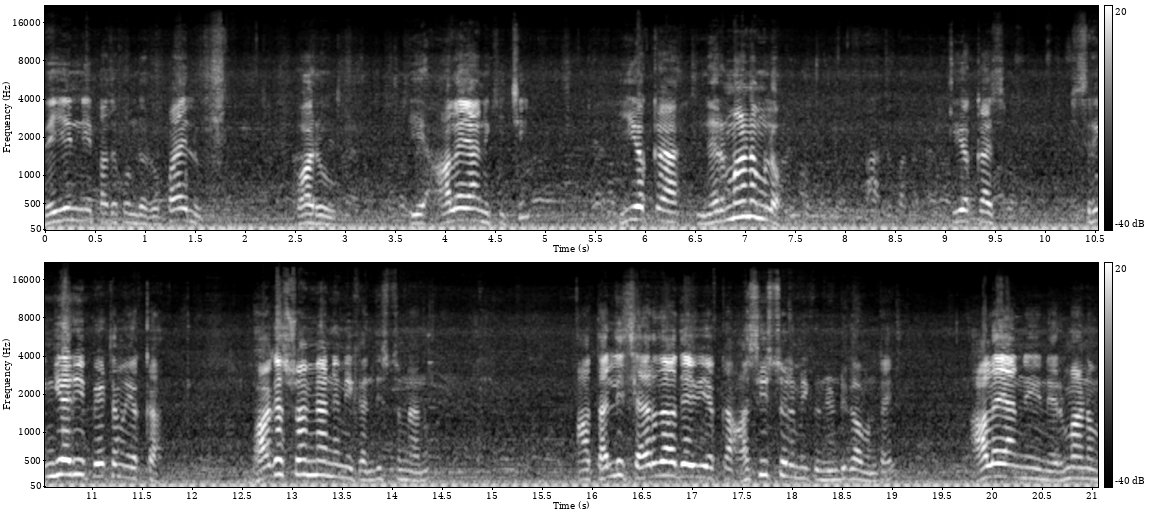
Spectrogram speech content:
వెయ్యిన్ని పదకొండు రూపాయలు వారు ఈ ఆలయానికి ఇచ్చి ఈ యొక్క నిర్మాణంలో ఈ యొక్క శృంగేరి పీఠం యొక్క భాగస్వామ్యాన్ని మీకు అందిస్తున్నాను. ఆ తల్లి శారదాదేవి యొక్క ఆశీస్సులు మీకు నిండుగా ఉంటాయి. ఆలయాన్ని నిర్మాణం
